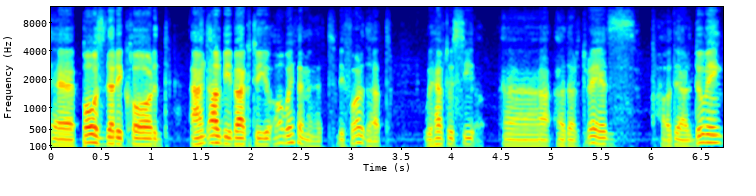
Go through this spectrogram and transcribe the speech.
uh, pause the record and I'll be back to you. Oh, wait a minute. Before that, we have to see uh, other trades, how they are doing.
